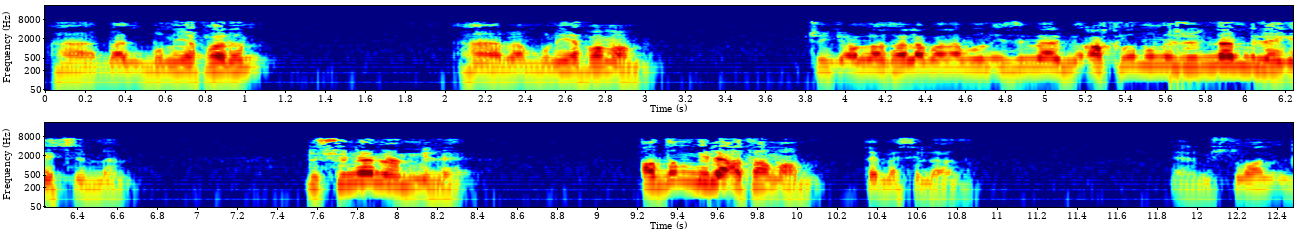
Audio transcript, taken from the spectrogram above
Ha, ben bunu yaparım. Ha, ben bunu yapamam. Çünkü allah Teala bana bunu izin vermiyor. Aklımın ucundan bile geçirmem. Düşünemem bile. Adım bile atamam demesi lazım. Yani Müslüman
